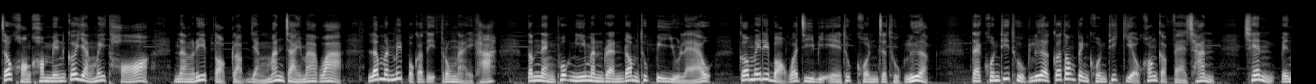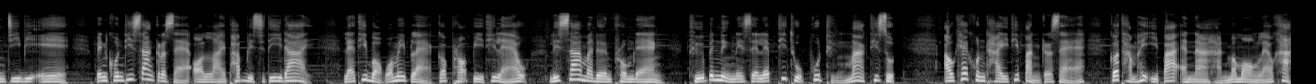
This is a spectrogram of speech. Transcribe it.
เจ้าของคอมเมนต์ก็ยังไม่ท้อนางรีบตอบกลับอย่างมั่นใจมากว่า แล้วมันไม่ปกติตรงไหนคะตำแหน่งพวกนี้มันแรนดอมทุกปีอยู่แล้ว ก็ไม่ได้บอกว่า GBA ทุกคนจะถูกเลือก แต่คนที่ถูกเลือกก็ต้องเป็นคนที่เกี่ยวข้องกับแฟชั่น เช่น เป็น GBA เป็นคนที่สร้างกระแสออนไลน์ Publicity ได้ และที่บอกว่าไม่แปลกก็เพราะปีที่แล้วลิซ่ามาเดินพรมแดงถือเป็นหนึ่งในเซเลบที่ถูกพูดถึงมากที่สุด เอาแค่คนไทยที่ปั่นกระแส ก็ทำให้อีป้าแอนนาหันมามองแล้วค่ะ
